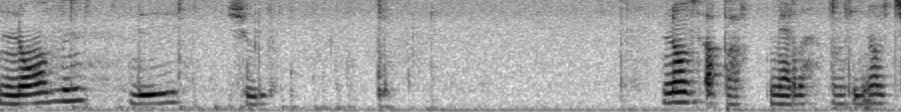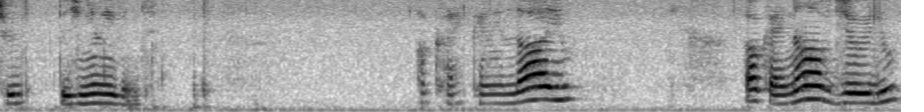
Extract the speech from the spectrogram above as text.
9 de julho. 9 de. Ah pá, merda, meti. 9 de julho de 2020. Ok, calendário. Ok, 9 de julho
